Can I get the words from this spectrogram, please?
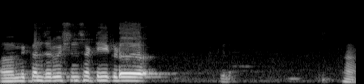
अं, मी कन्झर्वेशनसाठी इकडं हां.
